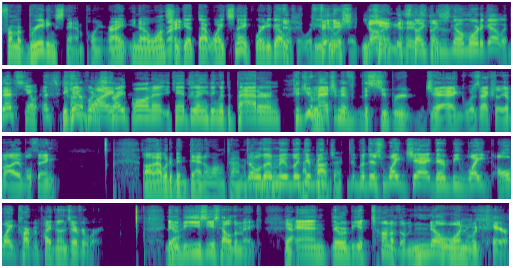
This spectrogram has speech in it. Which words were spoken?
from a breeding standpoint right you know once you get that white snake where do you go with it what do you Finish, do with it you can't it's, It's like, like- there's no more to go with it. That's you know that's you can't put why. a stripe on it you can't do anything with the pattern Could you There's- imagine if the super jag was actually a viable thing? oh that would have been dead a long time ago man, like, there'd be, project. but there's white jag. There'd be white, all white carpet pythons everywhere. They Yeah. would be easy as hell to make. Yeah. and there would be a ton of them. No one would care.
